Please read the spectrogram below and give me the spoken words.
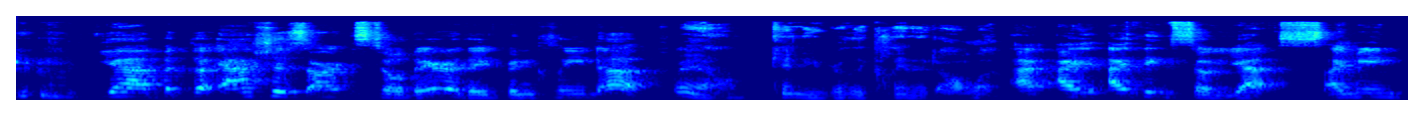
Yeah, but the ashes aren't still there. They've been cleaned up. Well, can you really clean it all up? I, I, I think so, yes. I mean,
